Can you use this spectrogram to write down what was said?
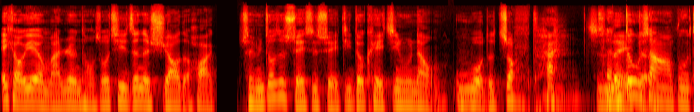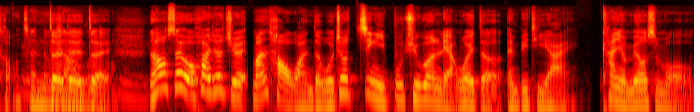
，Echo 也有蛮认同说，其实真的需要的话，水瓶座是随时随地都可以进入那种无我的状态之类的，程度上的不同，程度上的不同对对对。然后所以我后来就觉得蛮好玩的，我就进一步去问两位的 MBTI，看有没有什么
